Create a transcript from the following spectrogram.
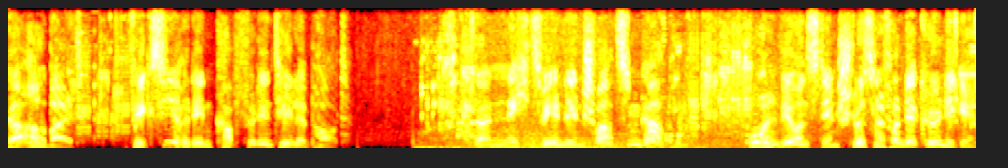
Gute Arbeit. Fixiere den Kopf für den Teleport. Dann nichts wie in den Schwarzen Garten. Holen wir uns den Schlüssel von der Königin.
